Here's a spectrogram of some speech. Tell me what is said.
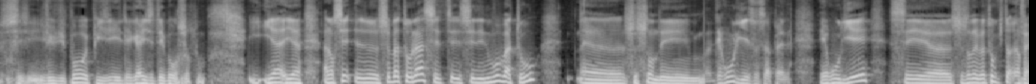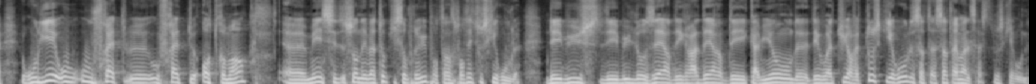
j'ai eu du pot et puis les gars ils étaient bons surtout. Il y a, il y a alors euh, ce bateau là c'est c'est des nouveaux bateaux euh, ce sont des, des rouliers, ça s'appelle. Les rouliers, c'est, euh, ce sont des bateaux qui, enfin, rouliers ou, ou fret, euh, ou fret autrement, euh, mais ce sont des bateaux qui sont prévus pour transporter tout ce qui roule. Des bus, des bulldozers, des graders, des camions, des voitures, enfin, tout ce qui roule, ça, ça très mal, ça, tout ce qui roule.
